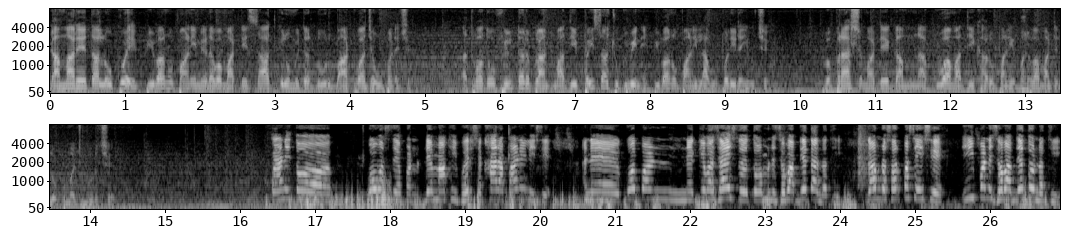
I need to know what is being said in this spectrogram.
ગામમાં રહેતા લોકોએ પીવાનું પાણી મેળવવા માટે સાત કિલોમીટર દૂર બાંટવા જવું પડે છે. અથવા તો ફિલ્ટર પ્લાન્ટમાંથી પૈસા ચૂકવીને પીવાનું પાણી લાવવું પડી રહ્યું છે. વપરાશ માટે ગામના કૂવામાંથી ખારું પાણી ભરવા માટે લોકો મજબૂર છે. પાણી તો બહુ જ છે પણ ડેમ આખી ભરી છે ખારા પાણીની છે. અને કોઈ પણ ને કેવા જાય છે તો અમને જવાબ દેતા નથી. ગામનો સરપંચ છે એ પણ જવાબ દેતો નથી.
